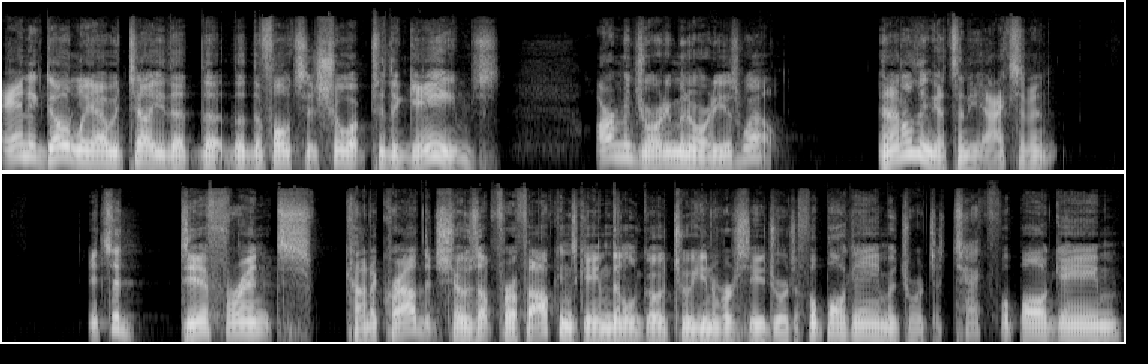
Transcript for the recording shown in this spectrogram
anecdotally, I would tell you that the, the, the folks that show up to the games are majority minority as well. And I don't think that's any accident. It's a different kind of crowd that shows up for a Falcons game than will go to a University of Georgia football game, a Georgia Tech football game,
